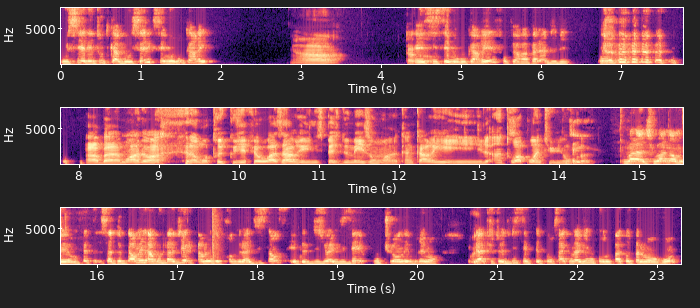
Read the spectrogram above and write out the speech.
ou si elle est toute cabossée et que c'est une roue carrée. Ah. Et si c'est une roue carrée, il faut faire appel à Bibi. Ah bah moi, dans, dans mon truc que j'ai fait au hasard, j'ai une espèce de maison avec un carré et un toit pointu. Donc, euh, voilà, tu vois, non, mais en fait, ça te permet, la roue de la vie, elle permet de prendre de la distance et de visualiser où tu en es vraiment. Et là, tu te dis, c'est peut-être pour ça que ma vie ne tourne pas totalement rond.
